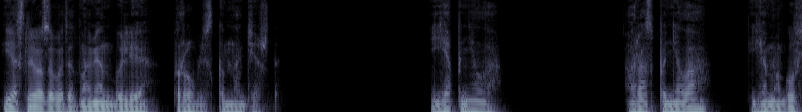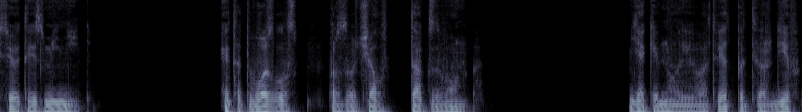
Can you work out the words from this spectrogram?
Ее слезы в этот момент были проблеском надежды. я поняла. А раз поняла, я могу все это изменить. Этот возглас прозвучал так звонко. Я кивнул ей в ответ, подтвердив,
